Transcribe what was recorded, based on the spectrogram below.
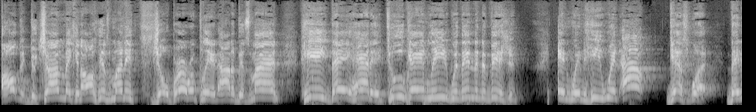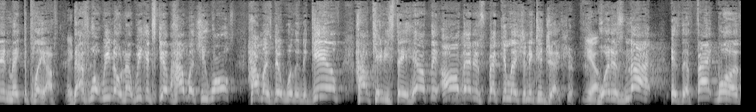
all the Deshaun making all his money, Joe Burrow playing out of his mind. He they had a two-game lead within the division. And when he went out, guess what? They didn't make the playoffs. That's what we know. Now we can skip how much he wants, how much they're willing to give, how can he stay healthy. All that is speculation and conjecture. Yep. What is not is the fact was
